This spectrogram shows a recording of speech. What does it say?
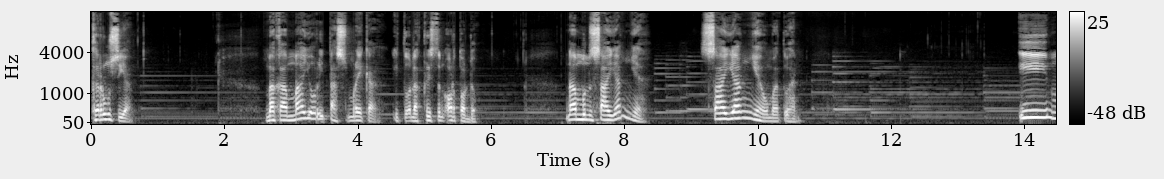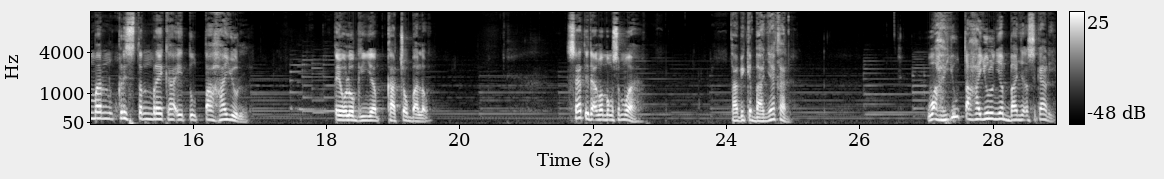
ke Rusia, maka mayoritas mereka itu adalah Kristen Ortodok. Namun sayangnya, sayangnya umat Tuhan, Iman Kristen mereka itu tahayul. Teologinya kacau balau. Saya tidak ngomong semua, tapi kebanyakan. Wahyu tahayulnya banyak sekali.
